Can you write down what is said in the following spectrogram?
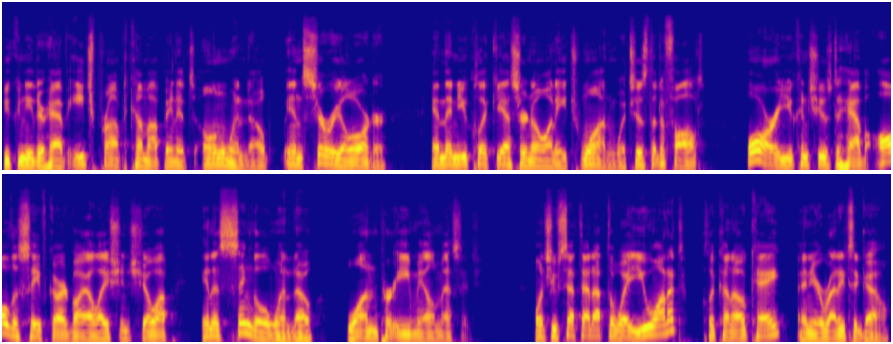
You can either have each prompt come up in its own window in serial order, and then you click yes or no on each one, which is the default, or you can choose to have all the safeguard violations show up in a single window, one per email message. Once you've set that up the way you want it, click on OK and you're ready to go.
